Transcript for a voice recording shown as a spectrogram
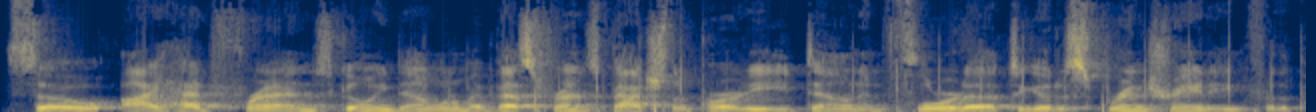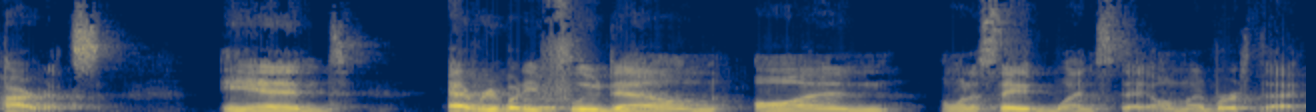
So I had friends going down one of my best friends' bachelor party down in Florida to go to spring training for the Pirates, and everybody flew down on I want to say Wednesday on my birthday,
